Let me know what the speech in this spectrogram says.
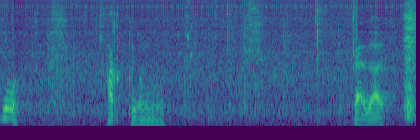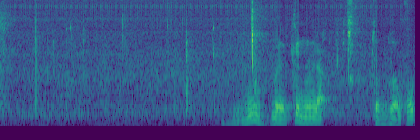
โอ้ฮักเพียง ใจเลยอืมไม่ได้กินมันแหละสมตัวนครบ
